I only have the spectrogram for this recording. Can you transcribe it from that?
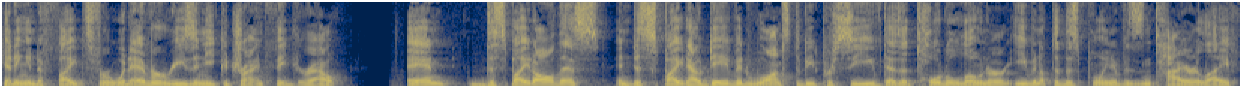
getting into fights for whatever reason he could try and figure out. And despite all this, and despite how David wants to be perceived as a total loner, even up to this point of his entire life,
